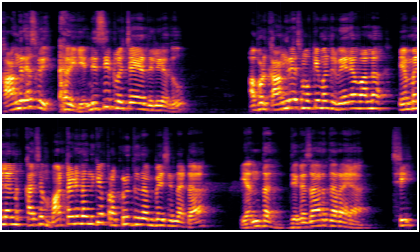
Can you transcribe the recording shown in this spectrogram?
కాంగ్రెస్కి ఎన్ని సీట్లు వచ్చాయో తెలియదు. అప్పుడు కాంగ్రెస్ ముఖ్యమంత్రి వేరే వాళ్ళ ఎమ్మెల్యేలను కలిసి మాట్లాడినందుకే ప్రకృతి చంపేసిందట. ఎంత దిగజారుతారయ్యా. ఛీ.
